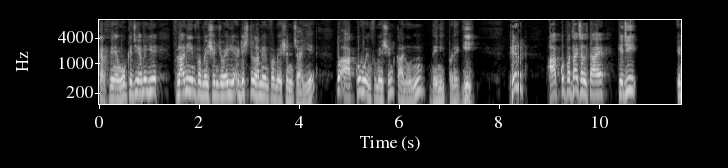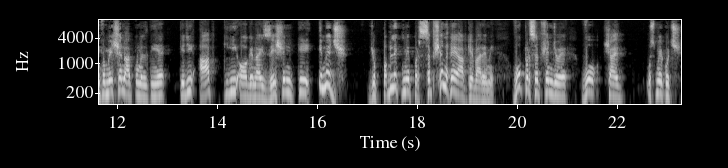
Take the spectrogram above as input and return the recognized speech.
کرتے ہیں وہ کہ جی ہمیں یہ فلانی انفارمیشن جو ہے، یہ ایڈیشنل ہمیں انفارمیشن چاہیے، تو آپ کو وہ انفارمیشن قانون دینی پڑے گی۔ پھر آپ کو پتا چلتا ہے کہ جی انفارمیشن آپ کو ملتی ہے کہ جی آپ کی آرگنائزیشن کے امیج جو پبلک میں پرسپشن ہے آپ کے بارے میں، وہ پرسپشن جو ہے وہ شاید اس میں کچھ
